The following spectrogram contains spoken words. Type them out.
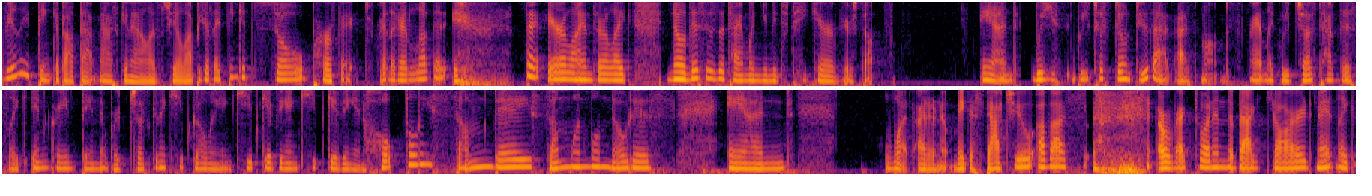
really think about that mask analogy a lot because I think it's so perfect, right? Like I love that air, the airlines are like, no, this is the time when you need to take care of yourself. And we we just don't do that as moms, right? Like we just have this like ingrained thing that we're just going to keep going and keep giving and keep giving and hopefully someday someone will notice and what, I don't know, make a statue of us, erect one in the backyard, right? Like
